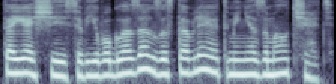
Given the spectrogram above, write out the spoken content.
таящиеся в его глазах, заставляют меня замолчать.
